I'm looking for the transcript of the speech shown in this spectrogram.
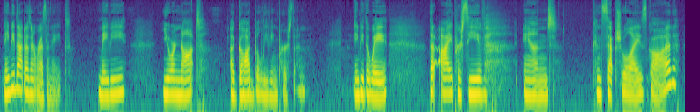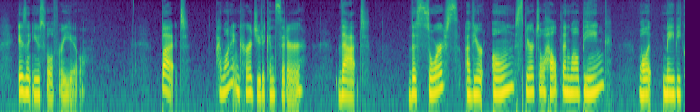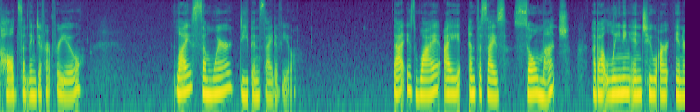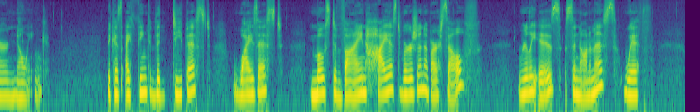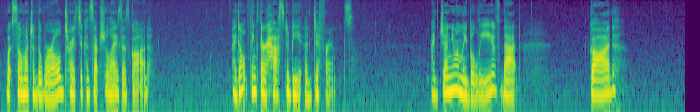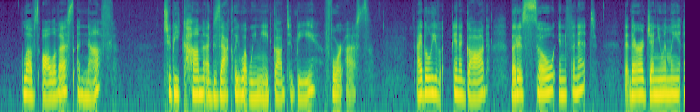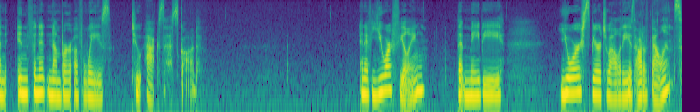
maybe that doesn't resonate. Maybe you're not a God believing person. Maybe the way that I perceive and conceptualize God isn't useful for you. But I want to encourage you to consider that the source of your own spiritual health and well being, while it may be called something different for you, lies somewhere deep inside of you. That is why I emphasize so much about leaning into our inner knowing. Because I think the deepest, wisest, most divine, highest version of ourself really is synonymous with what so much of the world tries to conceptualize as God. I don't think there has to be a difference. I genuinely believe that God loves all of us enough to become exactly what we need God to be for us. I believe in a God that is so infinite that there are genuinely an infinite number of ways to access God. And if you are feeling that maybe your spirituality is out of balance,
